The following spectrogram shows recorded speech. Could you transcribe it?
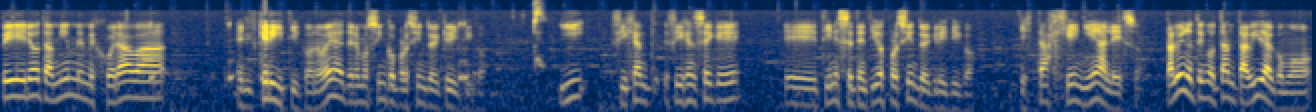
pero también me mejoraba el crítico, ¿no ves? Tenemos 5% de crítico. Y fíjense que eh, tiene 72% de crítico. Está genial eso. Tal vez no tengo tanta vida como,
